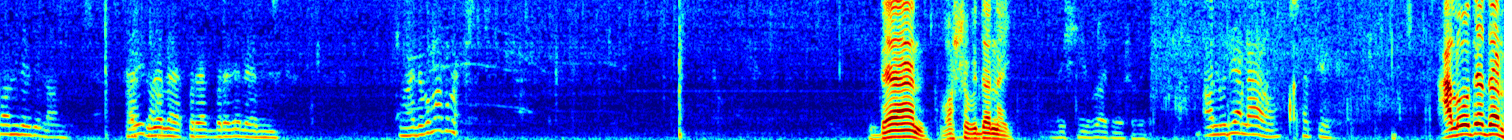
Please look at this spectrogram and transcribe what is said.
মন দিয়ে দিলাম। একবারে গেলে আমি। তোমার দেবো না দেন অসুবিধা নাই। আলু দিয়ে লাও সাথে। আলু দিয়ে দেন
